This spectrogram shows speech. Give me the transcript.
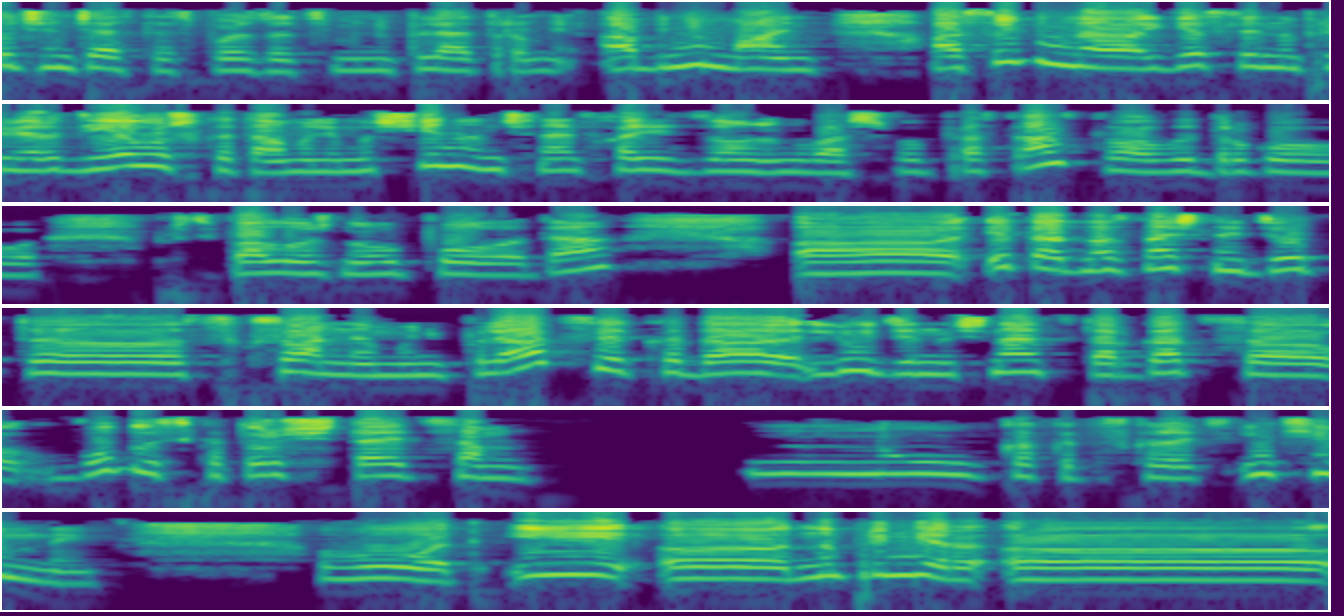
очень часто используются манипуляторами, обнимань. Особенно, если, например, девушка там или мужчина начинает входить в зону вашего пространства, а вы другого противоположного пола, да, а, это однозначно идет э, сексуальная манипуляция, когда люди начинают вторгаться в область, которая считается ну, как это сказать, интимный. Вот. И, э, например, э,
